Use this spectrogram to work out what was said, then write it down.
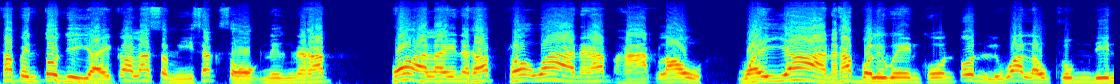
ถ้าเป็นต้นใหญ่ๆ ก็รัศมีสักศอกหนึ่งนะครับ เพราะอะไรนะครับ เพราะว่านะครับหากเราไว้หญ้านะครับ บริเวณโคนต้นหรือว่าเราคลุมดิน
